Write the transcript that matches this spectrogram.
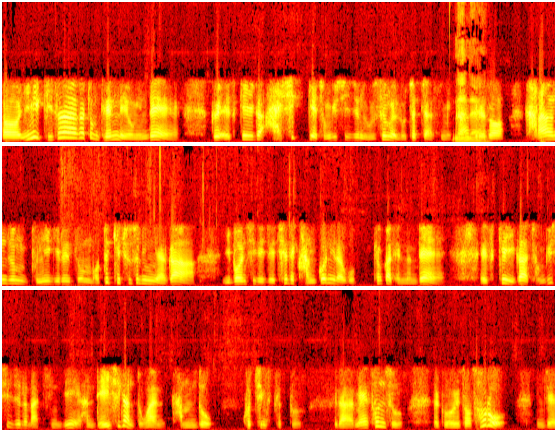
어, 이미 기사가 좀 된 내용인데 그 SK가 아쉽게 정규 시즌 우승을 놓쳤지 않습니까? 네네. 그래서 가라앉은 분위기를 좀 어떻게 추스리냐가 이번 시리즈의 최대 관건이라고 평가됐는데 SK가 정규 시즌을 마친 뒤 한 4시간 동안 감독, 코칭 스태프, 그다음에 선수 그래서 서로 이제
